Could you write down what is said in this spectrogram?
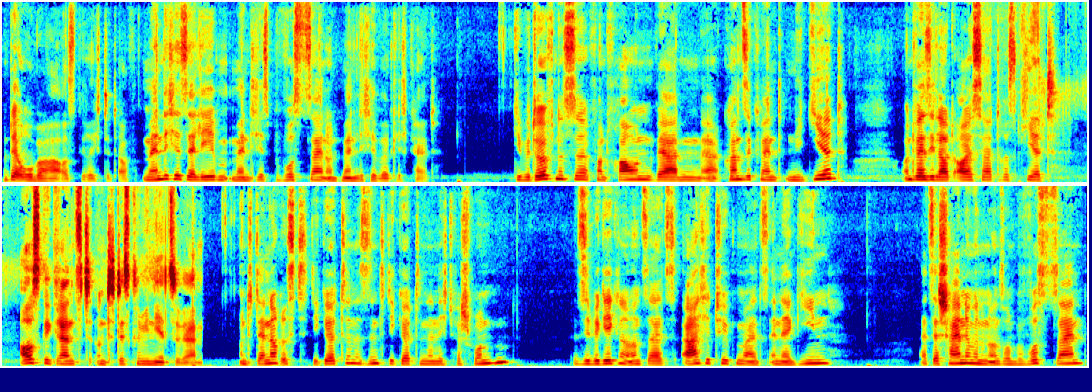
und Eroberer ausgerichtet auf männliches Erleben, männliches Bewusstsein und männliche Wirklichkeit. Die Bedürfnisse von Frauen werden äh, konsequent negiert und wer sie laut äußert, riskiert, ausgegrenzt und diskriminiert zu werden. Und dennoch ist die Göttin, sind die Göttinnen nicht verschwunden. Sie begegnen uns als Archetypen, als Energien, als Erscheinungen in unserem Bewusstsein,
